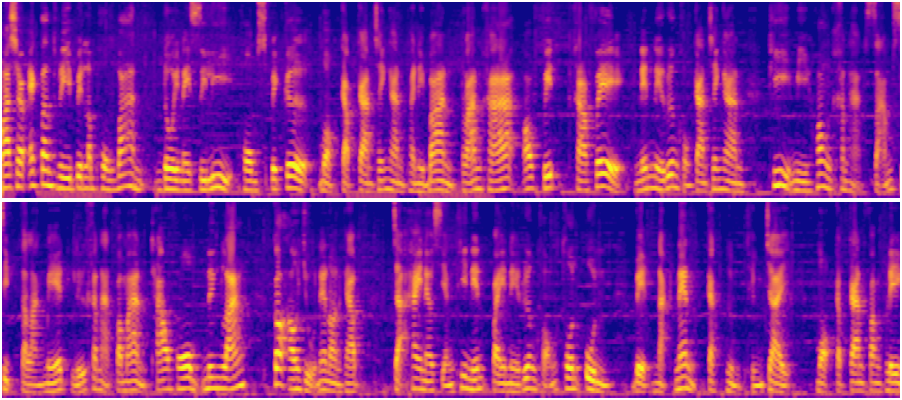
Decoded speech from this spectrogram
มาแชลแอคตันทรีเป็นลำโพงบ้านโดยในซีรีส์ Home Speaker เหมาะกับการใช้งานภายในบ้าน ร้านค้า ออฟฟิศ คาเฟ่ เน้นในเรื่องของการใช้งานที่มีห้องขนาด 30 ตารางเมตร หรือขนาดประมาณทาวน์โฮมหนึ่งหลัง ก็เอาอยู่แน่นอนครับ จะให้แนวเสียงที่เน้นไปในเรื่องของโทนอุ่น เบสหนักแน่นกระหึ่มถึงใจ เหมาะกับการฟังเพลง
